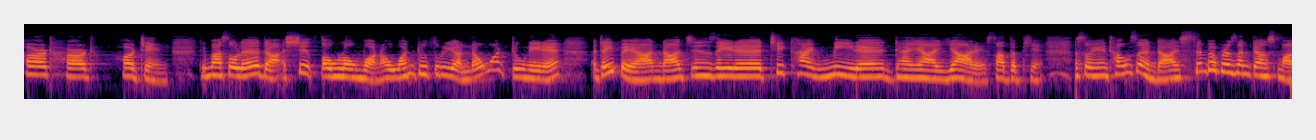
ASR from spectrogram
hard hard hurting ဒီမှာဆိုလဲဒါအရှိသုံးလုံးပေါ့နော်1 2 3ကလုံးဝတူနေတယ်အတိတ်ပဲကနာကျင်စေတယ်ထိခိုက်မိတယ်ဒဏ်ရာရတယ်စသဖြင့်ဆိုရင်ထုံးစံတိုင်း simple present tense မှာ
